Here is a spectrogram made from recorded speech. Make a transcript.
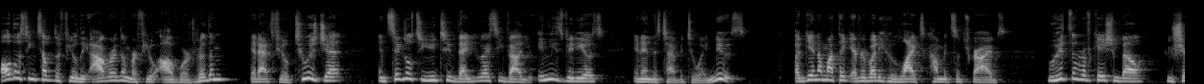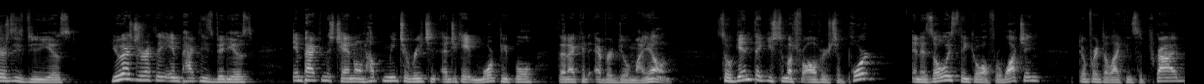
All those things help to fuel the algorithm or fuel Al Gore's rhythm. It adds fuel to his jet and signals to YouTube that you guys see value in these videos and in this type of two-way news. Again, I want to thank everybody who likes, comments, subscribes, who hits the notification bell, who shares these videos. You guys directly impact these videos, impacting this channel, and helping me to reach and educate more people than I could ever do on my own. So again, thank you so much for all of your support. And as always, thank you all for watching. Don't forget to like and subscribe.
